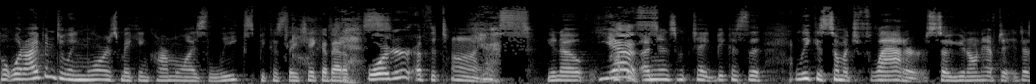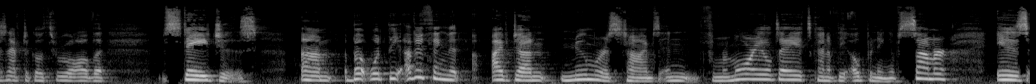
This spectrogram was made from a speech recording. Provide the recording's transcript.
But what I've been doing more is making caramelized leeks because they take about Yes. a quarter of the time. Yes. You know, Yes. onions take because the leek is so much flatter, so you don't have to. It doesn't have to go through all the stages. Um, but what the other thing that I've done numerous times, and for Memorial Day, it's kind of the opening of summer, is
